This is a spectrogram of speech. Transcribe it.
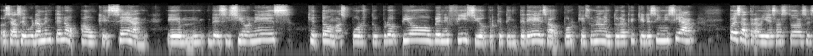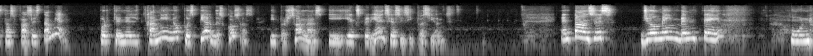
o sea, seguramente no, aunque sean em, decisiones que tomas por tu propio beneficio, porque te interesa o porque es una aventura que quieres iniciar, pues atraviesas todas estas fases también, porque en el camino pues pierdes cosas y personas y, experiencias y situaciones. Entonces, yo me inventé un,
